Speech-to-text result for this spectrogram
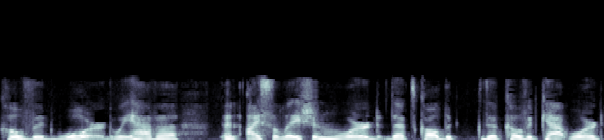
COVID ward. We have a, an isolation ward that's called the, the COVID cat ward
